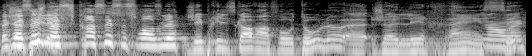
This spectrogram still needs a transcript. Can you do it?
ben, Je j'ai sais, pris je le- me suis crossé sur cette phrase-là. J'ai pris le score en photo, là. euh, je l'ai rincé. Ah ouais.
